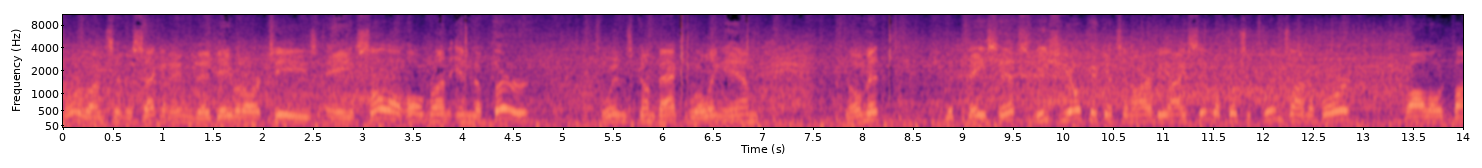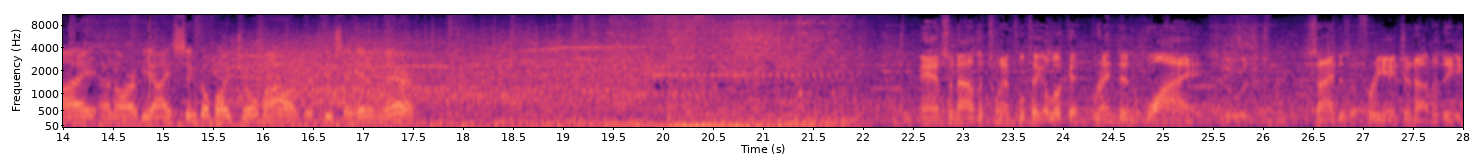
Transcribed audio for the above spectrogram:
four runs in the second inning. To David Ortiz, a solo home run in the third. Twins come back. Willingham, Doumit get base hits. Nishioka gets an RBI single, puts the Twins on the board, followed by an RBI single by Joe Mauer. Good piece of hitting there. And so now the Twins will take a look at Brendan Wise, who was signed as a free agent out of the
